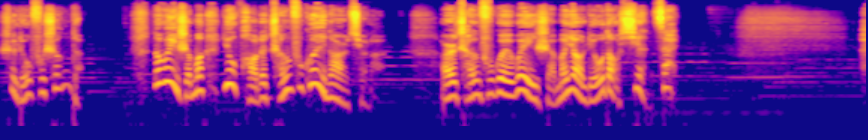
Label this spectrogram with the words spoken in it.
是刘福生的？那为什么又跑到陈富贵那儿去了？而陈富贵为什么要留到现在？唉，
